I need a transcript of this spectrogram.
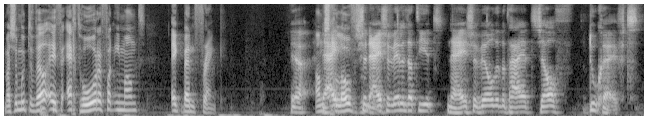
Maar ze moeten wel even echt horen van iemand... Ik ben Frank. ja. anders nee, geloven ze ze. niet. Nee, ze willen dat hij het. Nee, ze wilden dat hij het zelf toegeeft.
